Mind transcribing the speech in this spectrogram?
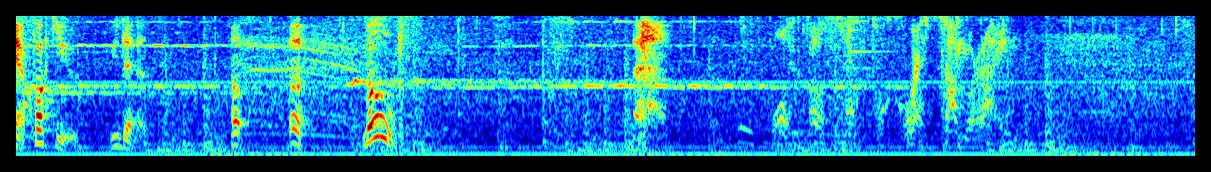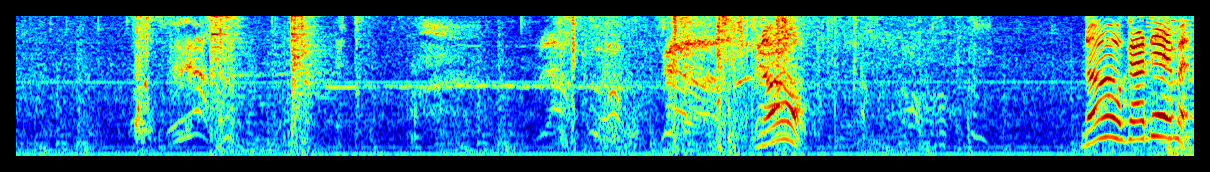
Yeah, fuck you. You dead. Oh, oh, move! No! No, god damn it!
